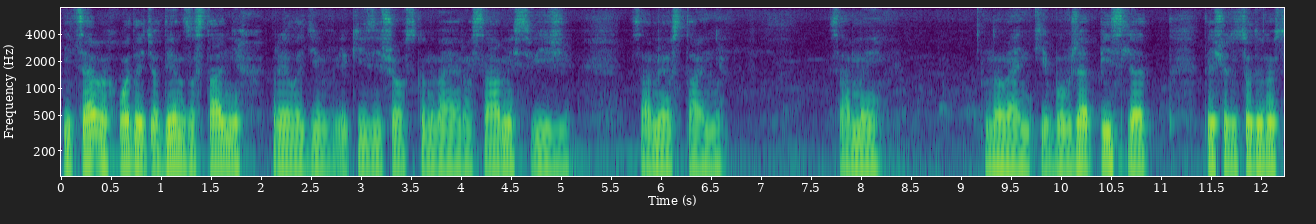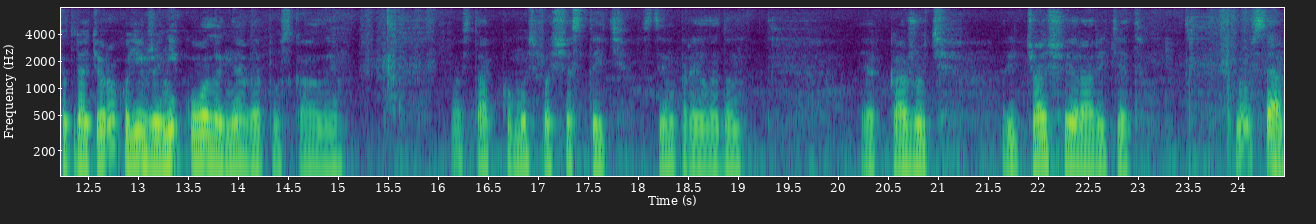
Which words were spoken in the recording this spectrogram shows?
І це виходить один з останніх приладів, який зійшов з конвейера. Самі свіжі, самі останні. Самий новенький. Бо вже після 1993 року їх вже ніколи не випускали. Ось так комусь пощастить з цим приладом. Як кажуть, рідчайший раритет. Ну все,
